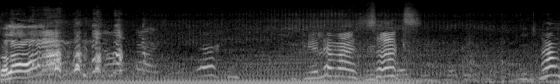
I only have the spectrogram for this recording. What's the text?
चला गेलं माझ सॉक्स अशी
